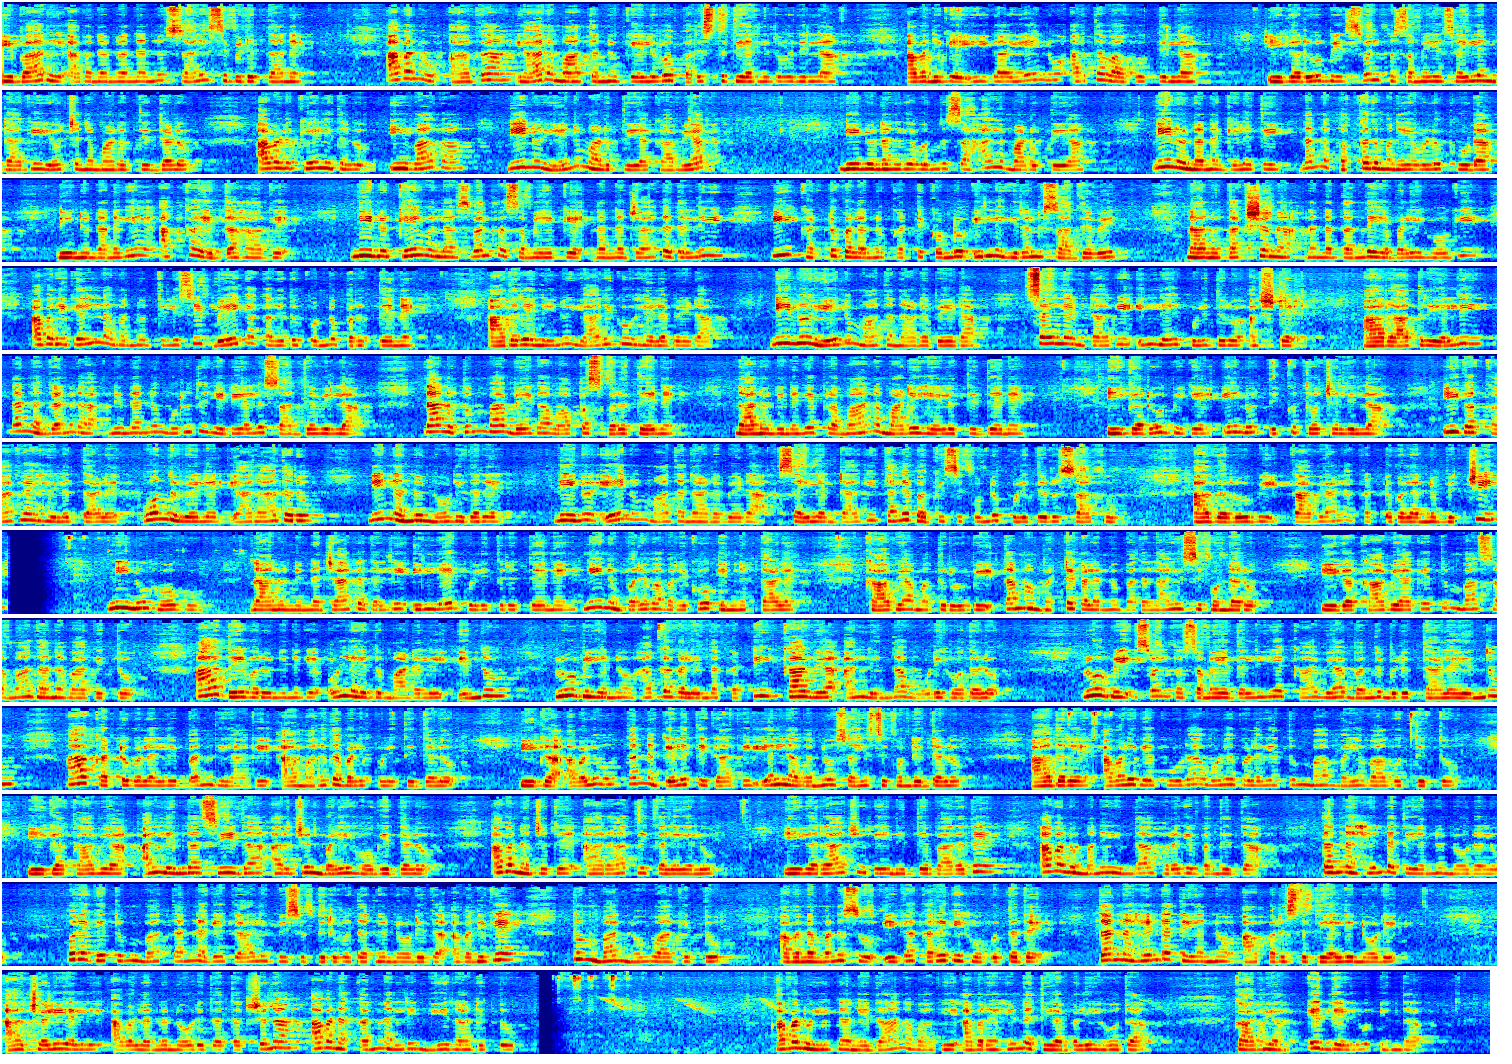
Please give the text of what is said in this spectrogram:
ಈ ಬಾರಿ ಅವನು ನನ್ನನ್ನು ಸಾಯಿಸಿ ಬಿಡುತ್ತಾನೆ. ಅವನು ಆಗ ಯಾರ ಮಾತನ್ನು ಕೇಳುವ ಪರಿಸ್ಥಿತಿಯಲ್ಲಿರುವುದಿಲ್ಲ, ಅವನಿಗೆ ಈಗ ಏನು ಅರ್ಥವಾಗುತ್ತಿಲ್ಲ. ಈಗ ರೂಬಿ ಸ್ವಲ್ಪ ಸಮಯ ಸೈಲೆಂಟ್ ಆಗಿ ಯೋಚನೆ ಮಾಡುತ್ತಿದ್ದಳು, ಅವಳು ಕೇಳಿದಳು, ಇವಾಗ ನೀನು ಏನು ಮಾಡುತ್ತೀಯಾ ಕಾವ್ಯ? ನೀನು ನನಗೆ ಒಂದು ಸಹಾಯ ಮಾಡುತ್ತೀಯಾ? ನೀನು ನನ್ನ ಗೆಳತಿ, ನನ್ನ ಪಕ್ಕದ ಮನೆಯವಳು ಕೂಡ. ನೀನು ನನಗೆ ಅಕ್ಕ ಇದ್ದ ಹಾಗೆ. ನೀನು ಕೇವಲ ಸ್ವಲ್ಪ ಸಮಯಕ್ಕೆ ನನ್ನ ಜಾಗದಲ್ಲಿ ಈ ಕಟ್ಟುಗಳನ್ನು ಕಟ್ಟಿಕೊಂಡು ಇಲ್ಲಿ ಇರಲು ಸಾಧ್ಯವೇ? ನಾನು ತಕ್ಷಣ ನನ್ನ ತಂದೆಯ ಬಳಿ ಹೋಗಿ ಅವರಿಗೆಲ್ಲವನ್ನು ತಿಳಿಸಿ ಬೇಗ ಕರೆದುಕೊಂಡು ಬರುತ್ತೇನೆ. ಆದರೆ ನೀನು ಯಾರಿಗೂ ಹೇಳಬೇಡ. ನೀನು ಏನು ಮಾತನಾಡಬೇಡ. ಸೈಲೆಂಟ್ ಆಗಿ ಇಲ್ಲೇ ಕುಳಿತಿರು ಅಷ್ಟೇ. ಆ ರಾತ್ರಿಯಲ್ಲಿ ನನ್ನ ಗಂಡ ನಿನ್ನನ್ನು ಮುರಿದು ಹಿಡಿಯಲು ಸಾಧ್ಯವಿಲ್ಲ. ನಾನು ತುಂಬಾ ಬೇಗ ವಾಪಸ್ ಬರುತ್ತೇನೆ. ನಾನು ನಿನಗೆ ಪ್ರಮಾಣ ಮಾಡಿ ಹೇಳುತ್ತಿದ್ದೇನೆ. ಈಗ ರೂಬಿಗೆ ಏನು ದಿಕ್ಕು ತೋಚಲಿಲ್ಲ. ಈಗ ಕಾವ್ಯ ಹೇಳುತ್ತಾಳೆ, ಒಂದು ವೇಳೆ ಯಾರಾದರೂ ನಿನ್ನನ್ನು ನೋಡಿದರೆ ನೀನು ಏನು ಮಾತನಾಡಬೇಡ. ಸೈಲೆಂಟ್ ಆಗಿ ತಲೆ ಬಗ್ಗಿಸಿಕೊಂಡು ಕುಳಿತಿರು ಸಾಕು. ಆಗ ರೂಬಿ ಕಾವ್ಯಾಳ ಕಟ್ಟುಗಳನ್ನು ಬಿಚ್ಚಿ, ನೀನು ಹೋಗು. ನಾನು ನಿನ್ನ ಜಾಗದಲ್ಲಿ ಇಲ್ಲೇ ಕುಳಿತಿರುತ್ತೇನೆ. ನೀನು ಬರುವವರೆಗೂ ಎನ್ನುತ್ತಾಳೆ. ಕಾವ್ಯ ಮತ್ತು ರೂಬಿ ತಮ್ಮ ಬಟ್ಟೆಗಳನ್ನು ಬದಲಾಯಿಸಿಕೊಂಡರು. ಈಗ ಕಾವ್ಯಗೆ ತುಂಬಾ ಸಮಾಧಾನವಾಗಿತ್ತು. ಆ ದೇವರು ನಿನಗೆ ಒಳ್ಳೆಯದು ಮಾಡಲಿ ಎಂದು ರೂಬಿಯನ್ನು ಹಗ್ಗಗಳಿಂದ ಕಟ್ಟಿ ಕಾವ್ಯ ಅಲ್ಲಿಂದ ಓಡಿ ಹೋದಳು ರೂಬಿ ಸ್ವಲ್ಪ ಸಮಯದಲ್ಲಿಯೇ ಕಾವ್ಯ ಬಂದು ಬಿಡುತ್ತಾಳೆ ಎಂದು ಆ ಕಟ್ಟುಗಳಲ್ಲಿ ಬಂದಿಯಾಗಿ ಆ ಮರದ ಬಳಿ ಕುಳಿತಿದ್ದಳು. ಈಗ ಅವಳು ತನ್ನ ಗೆಳತಿಗಾಗಿ ಎಲ್ಲವನ್ನೂ ಸಹಿಸಿಕೊಂಡಿದ್ದಳು. ಆದರೆ ಅವಳಿಗೆ ಕೂಡ ಒಳಗೊಳಗೆ ತುಂಬಾ ಭಯವಾಗುತ್ತಿತ್ತು. ಈಗ ಕಾವ್ಯ ಅಲ್ಲಿಂದ ಸೀದಾ ಅರ್ಜುನ್ ಬಳಿ ಹೋಗಿದ್ದಳು. ಅವನ ಜೊತೆ ಆ ರಾತ್ರಿ ಕಲೆಯಲು. ಈಗ ರಾಜುಗೆ ನಿದ್ದೆ ಬಾರದೆ ಅವನು ಮನೆಯಿಂದ ಹೊರಗೆ ಬಂದಿದ್ದ. ತನ್ನ ಹೆಂಡತಿಯನ್ನು ನೋಡಲು. ಹೊರಗೆ ತುಂಬಾ ತನ್ನಗೆ ಗಾಳಿ ಬೀಸುತ್ತಿರುವುದನ್ನು ನೋಡಿದ ಅವನಿಗೆ ತುಂಬಾ ನೋವಾಗಿತ್ತು. ಅವನ ಮನಸ್ಸು ಈಗ ಕರಗಿ ಹೋಗುತ್ತದೆ. ತನ್ನ ಹೆಂಡತಿಯನ್ನು ಆ ಪರಿಸ್ಥಿತಿಯಲ್ಲಿ ನೋಡಿ. ಆ ಚಳಿಯಲ್ಲಿ ಅವಳನ್ನು ನೋಡಿದ ತಕ್ಷಣ ಅವನ ಕಣ್ಣಲ್ಲಿ ನೀರಾಡಿತು ಅವನು ಈಗ ನಿಧಾನವಾಗಿ ಅವರ ಹೆಂಡತಿಯ ಬಳಿ ಹೋದ. ಕಾವ್ಯ, ಎದ್ದೇಳು ಎಂದ.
